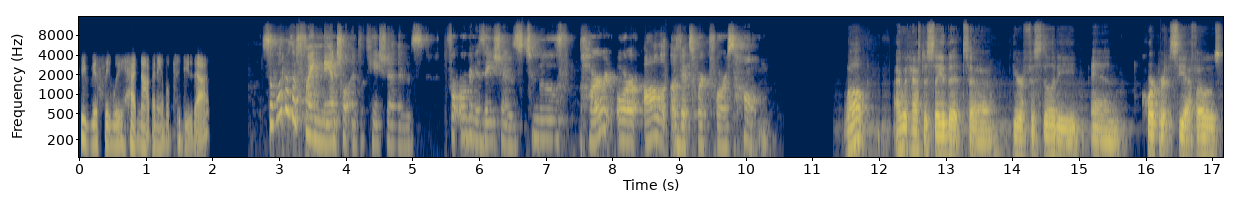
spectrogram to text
previously we had not been able to do that. So, what are the financial implications for organizations to move part or all of its workforce home? Well, I would have to say that uh, your facility and corporate CFOs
